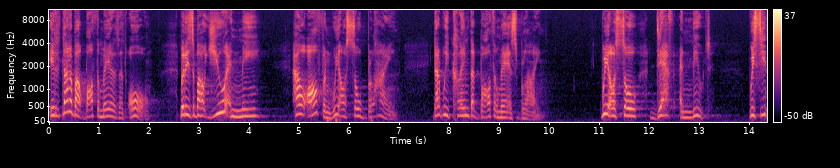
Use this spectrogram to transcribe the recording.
It is not about Bartimaeus at all, but it's about you and me How often we are so blind that we claim that Bartimaeus is blind. We are so deaf and mute. We see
